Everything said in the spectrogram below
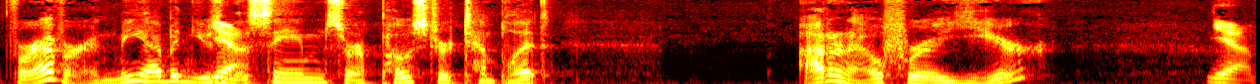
forever. And me, I've been using Yeah. the same sort of poster template, I don't know, for a year. Yeah.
